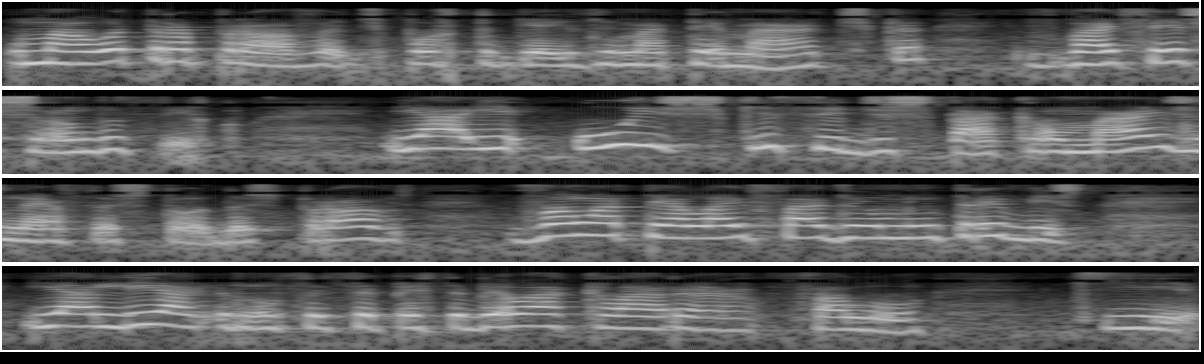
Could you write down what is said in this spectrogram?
uma outra prova de português e matemática, vai fechando o círculo. E aí, os que se destacam mais nessas todas provas vão até lá e fazem uma entrevista. E ali, não sei se você percebeu, a Clara falou que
